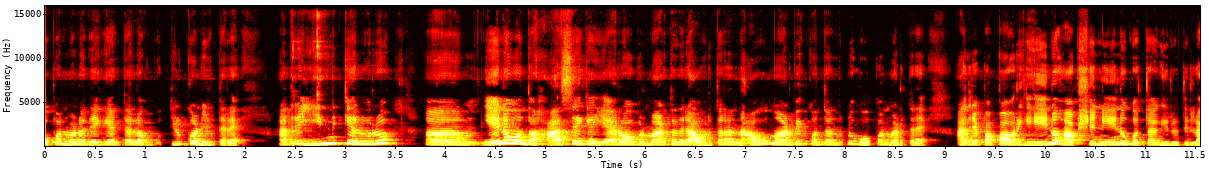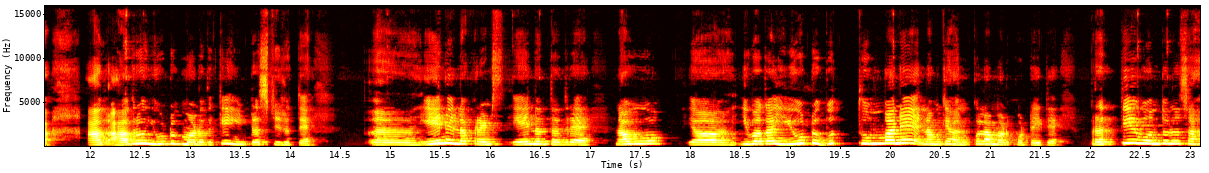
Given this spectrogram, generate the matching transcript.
ಓಪನ್ ಮಾಡೋದು ಹೇಗೆ ಅಂತೆಲ್ಲ ತಿಳ್ಕೊಂಡಿರ್ತಾರೆ. ಆದರೆ ಇನ್ನು ಕೆಲವರು ಏನೋ ಒಂದು ಆಸೆಗೆ ಯಾರೋ ಒಬ್ರು ಮಾಡ್ತಾ ಇದ್ದಾರೆ ಅವ್ರ ಥರ ನಾವು ಮಾಡಬೇಕು ಅಂತ ಅಂದ್ಬಿಟ್ಟು ಓಪನ್ ಮಾಡ್ತಾರೆ. ಆದರೆ ಪಾಪ ಅವರಿಗೆ ಏನೂ ಆಪ್ಷನ್ ಏನೂ ಗೊತ್ತಾಗಿರೋದಿಲ್ಲ. ಆಗ, ಆದರೂ ಯೂಟ್ಯೂಬ್ ಮಾಡೋದಕ್ಕೆ ಇಂಟ್ರೆಸ್ಟ್ ಇರುತ್ತೆ. ಏನಿಲ್ಲ ಫ್ರೆಂಡ್ಸ್ ಏನಂತಂದರೆ ನಾವು ಇವಾಗ ಯೂಟ್ಯೂಬು ತುಂಬಾ ನಮಗೆ ಅನುಕೂಲ ಮಾಡಿಕೊಟ್ಟೈತೆ. ಪ್ರತಿಯೊಂದೂ ಸಹ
